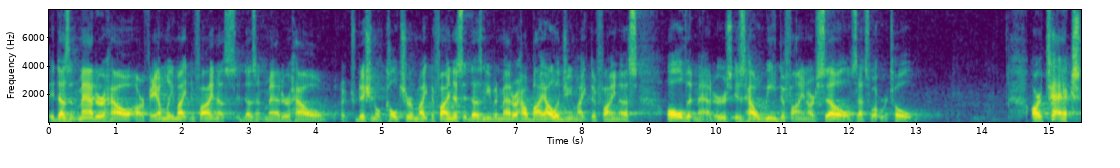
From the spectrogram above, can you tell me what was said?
it doesn't matter how our family might define us, it doesn't matter how a traditional culture might define us, it doesn't even matter how biology might define us. All that matters is how we define ourselves. That's what we're told. Our text,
